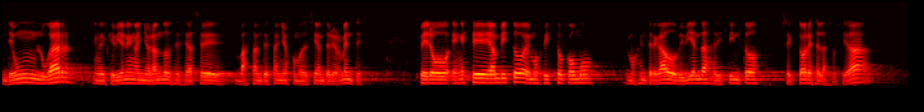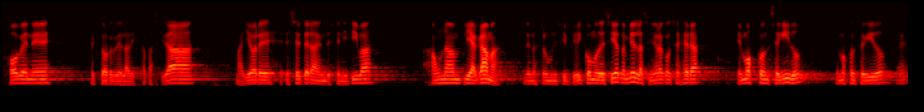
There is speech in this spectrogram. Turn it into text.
de un lugar en el que vienen añorando desde hace bastantes años, como decía anteriormente. Pero en este ámbito hemos visto cómo hemos entregado viviendas a distintos sectores de la sociedad, jóvenes, sector de la discapacidad, mayores, etcétera, en definitiva, a una amplia gama de nuestro municipio. Y como decía también la señora consejera, hemos conseguido, hemos conseguido, eh,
